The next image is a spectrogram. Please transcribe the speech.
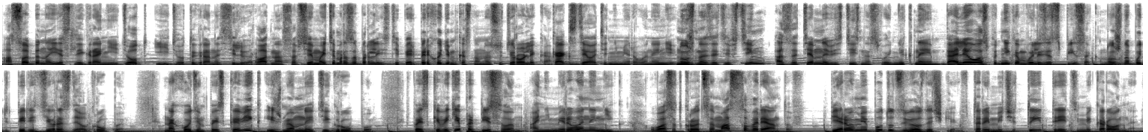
Особенно если игра не идет и идет игра на сильвер. Ладно, со всем этим разобрались, теперь переходим к основной сути ролика. Как сделать анимированный ник? Нужно зайти в Steam, а затем навестись на свой никнейм. Далее у вас под ником вылезет список, нужно будет перейти в раздел группы. Находим поисковик и жмем найти группу. В поисковике прописываем анимированный ник. У вас откроется масса вариантов. Первыми будут звездочки, вторыми читы, третьими короны.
